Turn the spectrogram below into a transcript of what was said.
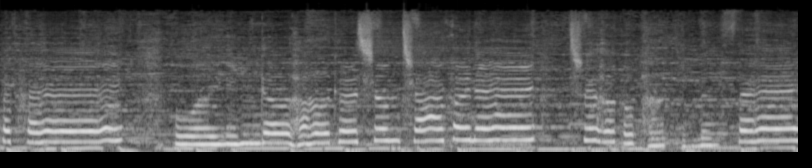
不起。怀念旧下决心拆开你。此刻高拍仍能飞，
